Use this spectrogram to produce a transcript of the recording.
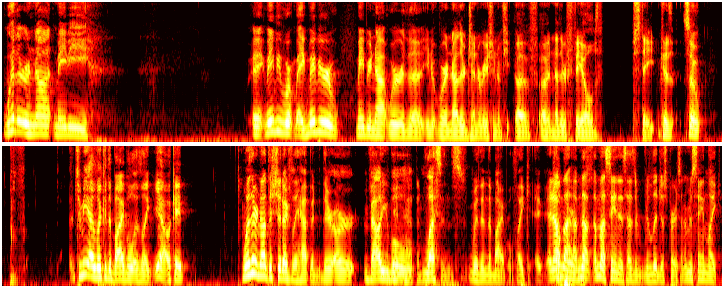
whether or not maybe eh, maybe we're maybe we're, maybe not we're the you know we're another generation of of, of another failed state because so to me I look at the Bible as like yeah okay whether or not this shit actually happened there are valuable lessons within the Bible. Like and I'm not I'm not. I'm not saying this as a religious person. I'm just saying like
